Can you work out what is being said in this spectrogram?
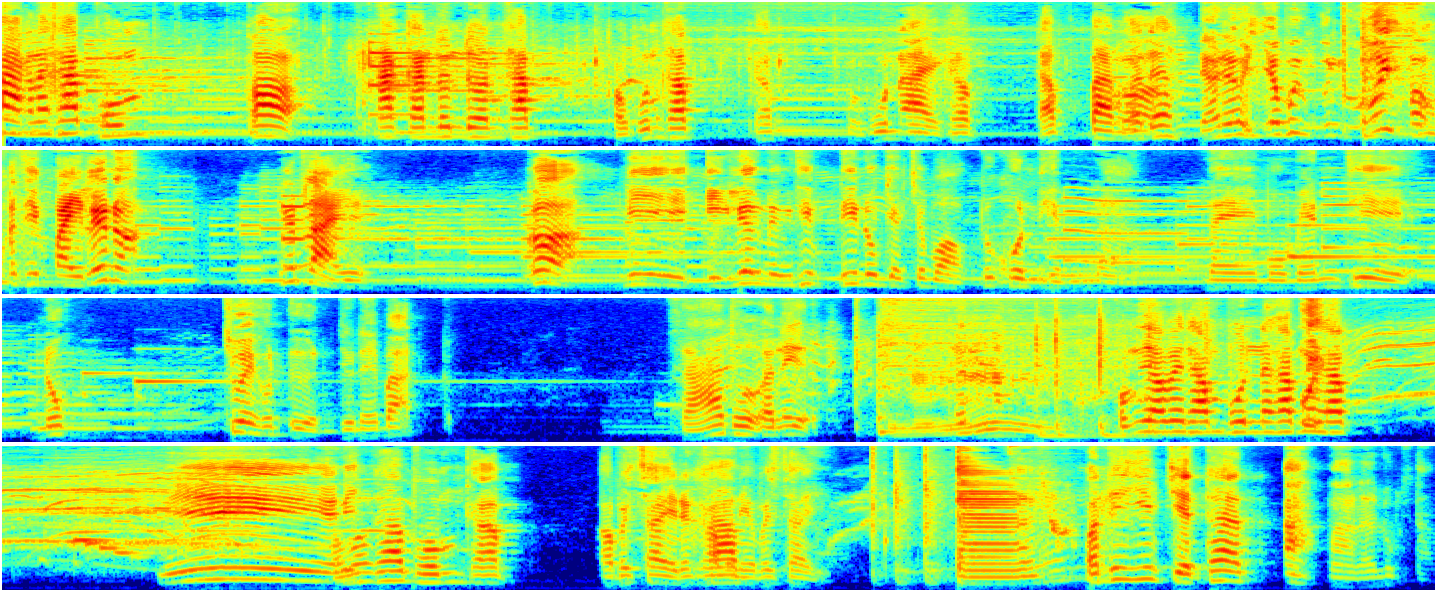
มากๆนะครับ ผมก็หักกันโดนๆครับ ขอบคุณครับครับขอบคุณไอ้ายครับกลับบ้านกันเด้อเดี๋ยวเดี๋ยวอย่าเพิ่งโอ้ยฟังปฏิไปเลยเนาะเงืดไหล ก็มีอีกเรื่องหนึ่งที่ที่นุกอยากจะบอกทุกคนเห็นอะในโมเมนต์ที่นุกช่วยคนอื่นอยู่ในบ้านสาธุอันนี้ ผมจะเอาไปทำบุญนะครับนี่ครับ นี่ขอัอนบนี้คุณครับผม ครับ เอาไปใส่นะครัครับบอันนี้เอาไปใส่วันที่ยี่สิบเจ็ดถ้าอะมาแล้วลูกสาว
